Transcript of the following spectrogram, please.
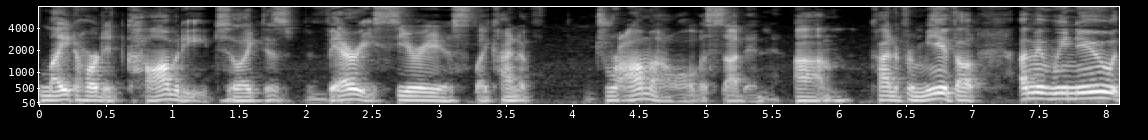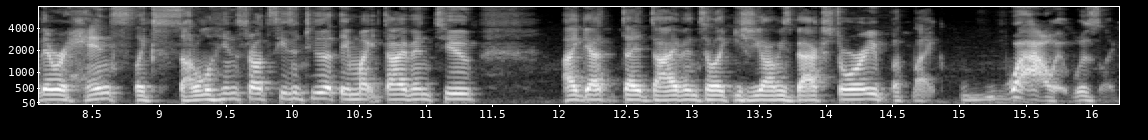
lighthearted comedy to like this very serious, like kind of drama all of a sudden. Um, kind of for me, it felt. I mean, we knew there were hints, like subtle hints throughout season two that they might dive into. I get to dive into like Ishigami's backstory, but like, wow, it was like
